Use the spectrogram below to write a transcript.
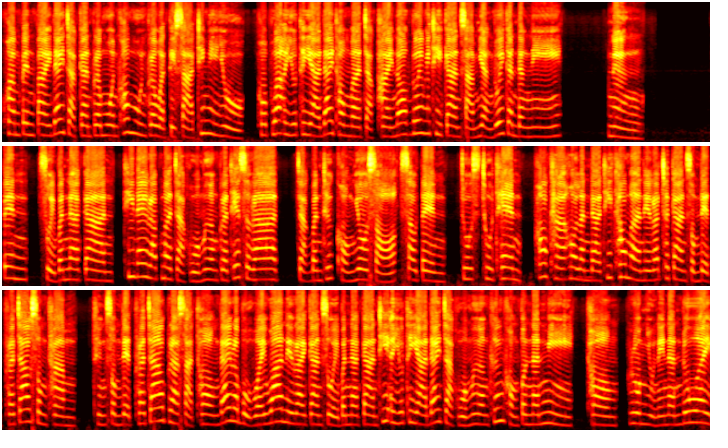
ความเป็นไปได้จากการประมวลข้อมูลประวัติศาสตร์ที่มีอยู่ พบว่าอายุทยาได้ทองมาจากภายนอกด้วยวิธีการสามอย่างด้วยกันดังนี้ 1. เป็นสวยบรรณาการที่ได้รับมาจากหัวเมืองประเทศสราช จากบันทึกของโยสอเซาเตน จูสทูเทนพ่อค้าฮอลันดาที่เข้ามาในรัชกาลสมเด็จพระเจ้าทรงธรรม ถึงสมเด็จพระเจ้าปราสาททองได้ระบุไว้ว่าในรายการสวยบรรณาการที่อยุธยาได้จากหัวเมืองครึ่งของตนนั้นมี ทอง รวมอยู่ในนั้นด้วย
